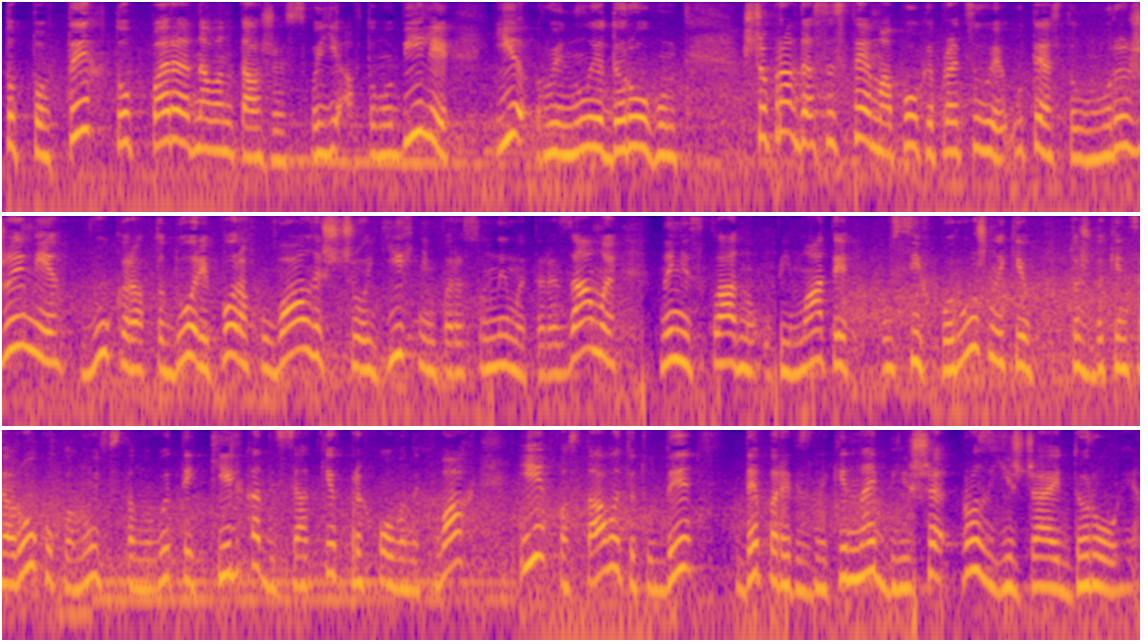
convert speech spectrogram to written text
тобто тих, хто перенавантажує свої автомобілі і руйнує дорогу. Щоправда, система поки працює у тестовому режимі. В Укравтодорі порахували, що їхнім пересувними терезами нині складно упіймати усіх порушників. Тож до кінця року планують встановити кілька десятків прихованих ваг і поставити туди, де перевізники найбільше роз'їжджають дороги.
